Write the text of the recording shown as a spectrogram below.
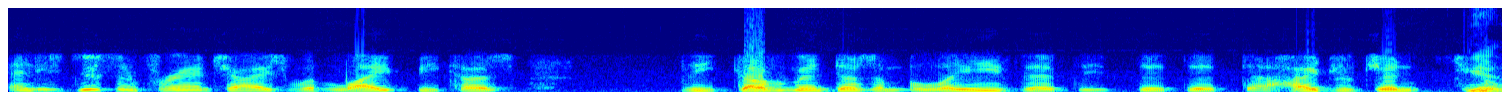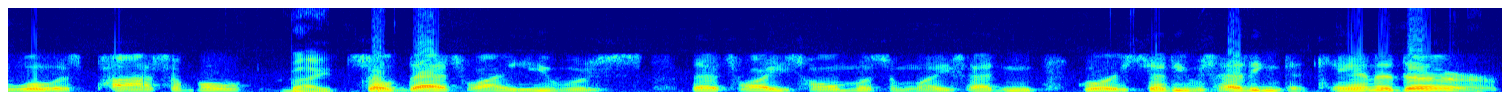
And he's disenfranchised with life because the government doesn't believe that the that, that the hydrogen fuel is possible. Right. So that's why he was that's why he's homeless and why he's heading, or he said he was heading to Canada, or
